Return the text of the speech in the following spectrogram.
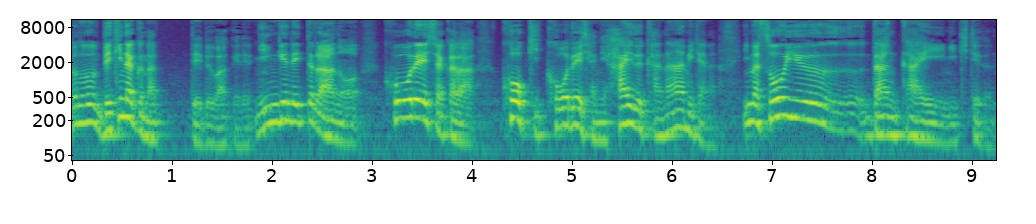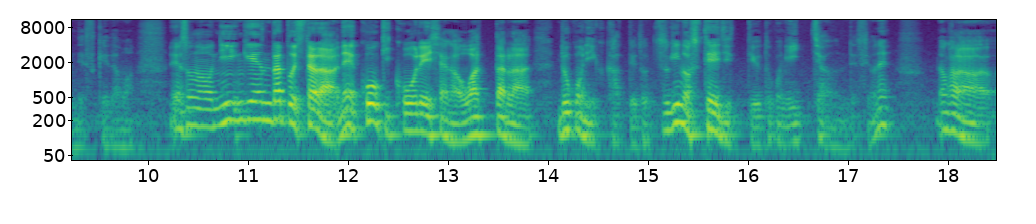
どんどんどんできなくなってるわけで、人間で言ったら、あの、高齢者から後期高齢者に入るかな、みたいな、今そういう段階に来てるんですけども、その人間だとしたらね、後期高齢者が終わったら、どこに行くかっていうと、次のステージっていうとこに行っちゃうんですよね。だから、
